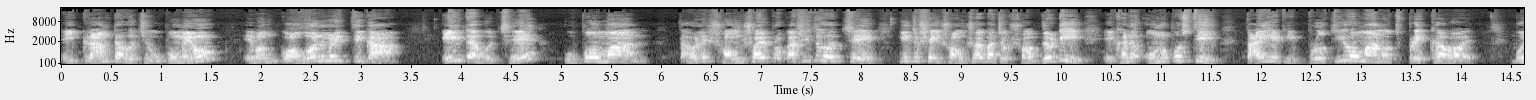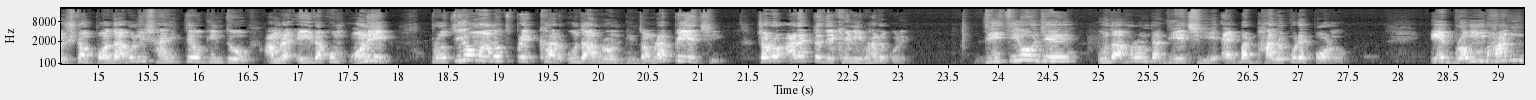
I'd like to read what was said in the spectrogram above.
এই গ্রামটা হচ্ছে উপমেয় এবং গগন মৃত্তিকা। এইটা হচ্ছে উপমান। তাহলে সংশয় প্রকাশিত হচ্ছে। কিন্তু সেই সংশয়বাচক শব্দটি এখানে অনুপস্থিত, তাই এটি প্রতীয় মানত প্রেক্ষা হয়। বৈষ্ণব পদাবলী সাহিত্যেও কিন্তু আমরা এই রকম অনেক প্রতীয় মানত প্রেক্ষার উদাহরণ কিন্তু আমরা পেয়েছি। চলো আরেকটা দেখে নিই ভালো করে। দ্বিতীয় যে উদাহরণটা দিয়েছি, একবার ভালো করে পড়ো। এ ব্রহ্মাণ্ড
